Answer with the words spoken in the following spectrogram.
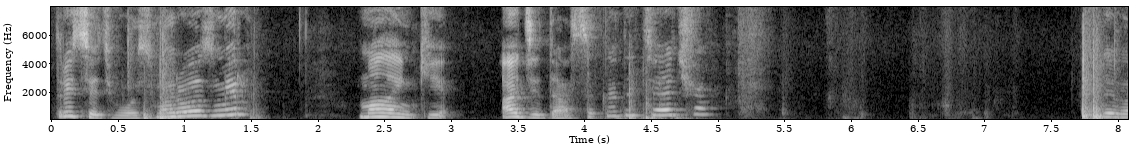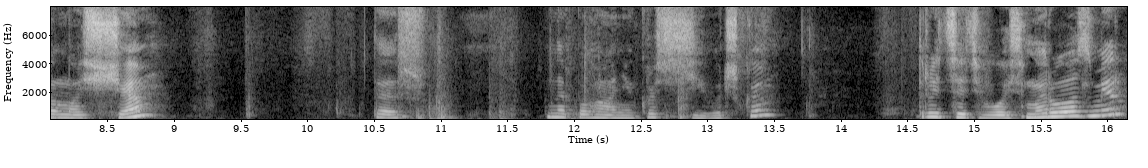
38 розмір. Маленькі адідасики дитячі. Дивимось ще. Теж непогані кросівочки. 38 розмір.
